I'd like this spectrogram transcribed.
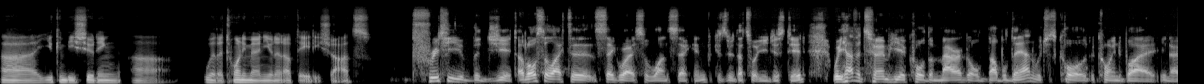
uh, you can be shooting uh, with a 20 man unit up to 80 shots. Pretty legit. I'd also like to segue for one second because that's what you just did. We have a term here called the Marigold Double Down, which is called coined by you know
